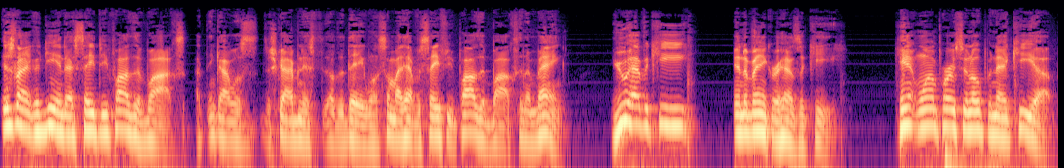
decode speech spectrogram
It's like again that safety deposit box. I think I was describing this the other day when somebody have a safety deposit box in a bank. You have a key, and the banker has a key. Can't one person open that key up?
